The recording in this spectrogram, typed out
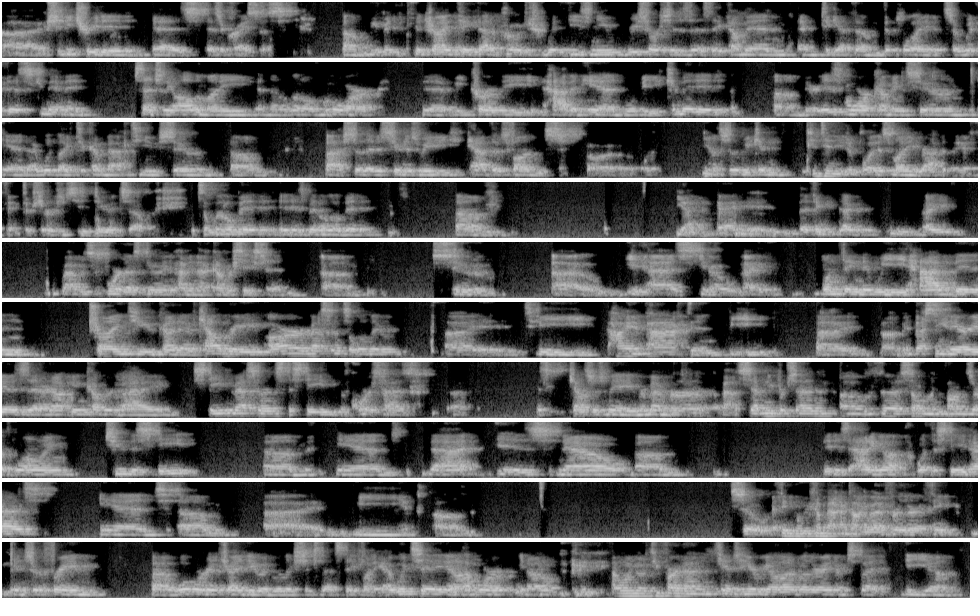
uh, should be treated as, as a crisis. Um, we've been, been, trying to take that approach with these new resources as they come in and to get them deployed. And so with this commitment, essentially all the money and then a little more that we currently have in hand will be committed um, there is more coming soon, and I would like to come back to you soon, um, uh, so that as soon as we have those funds, you know, so that we can continue to deploy this money rapidly. I think there's urgency to do it. So it's a little bit. It has been a little bit. Um, yeah, I, I think I, I, I would support us doing having that conversation um, soon. Uh, it has, you know, I, one thing that we have been trying to kind of calibrate our investments a little bit uh, to be high impact and be uh, um, investing in areas that are not being covered by state investments. The state, of course, has, uh, as councilors may remember, about 70% of the settlement funds are flowing to the state. Um, and that is now um, it is adding up what the state has, and um, uh, we. So I think when we come back and talk about it further, I think we can sort of frame uh, what we're going to try to do in relation to that state funding. I would say, and I'll have more, you know, I don't, I don't want to go too far down in tangent here. We got a lot of other items, but the um,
